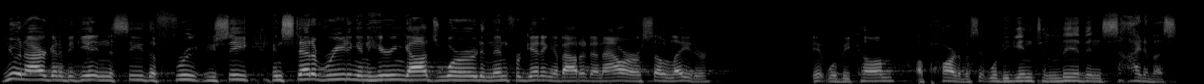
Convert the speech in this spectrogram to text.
You and I are going to begin to see the fruit. You see, instead of reading and hearing God's word and then forgetting about it an hour or so later, it will become a part of us. It will begin to live inside of us.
